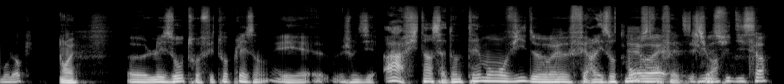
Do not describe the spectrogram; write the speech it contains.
Moloch. Ouais. Euh, les autres, fais-toi plaisir. hein. Et je me disais, ah putain, ça donne tellement envie de Ouais. faire les autres Eh monstres ouais, en fait. je tu me vois. suis dit ça.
